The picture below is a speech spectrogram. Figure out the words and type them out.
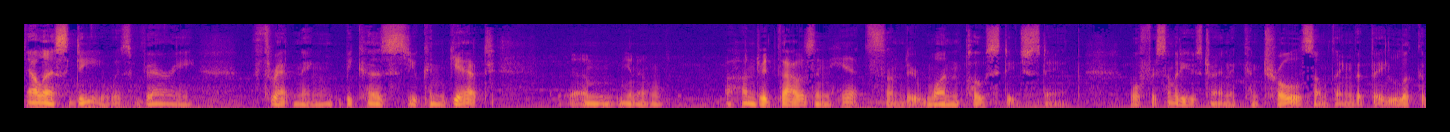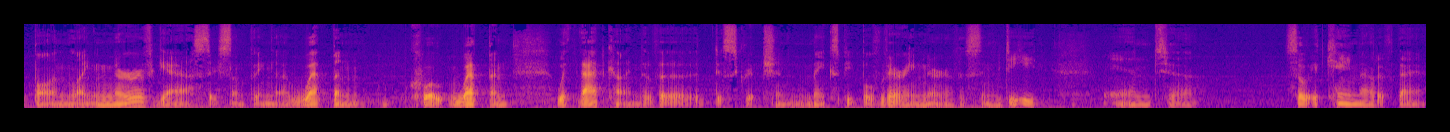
LSD was very threatening because you can get, um, you know, a hundred thousand hits under one postage stamp. Well, for somebody who's trying to control something that they look upon like nerve gas or something, a weapon, quote, weapon, with that kind of a description makes people very nervous indeed. And uh, so it came out of there.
